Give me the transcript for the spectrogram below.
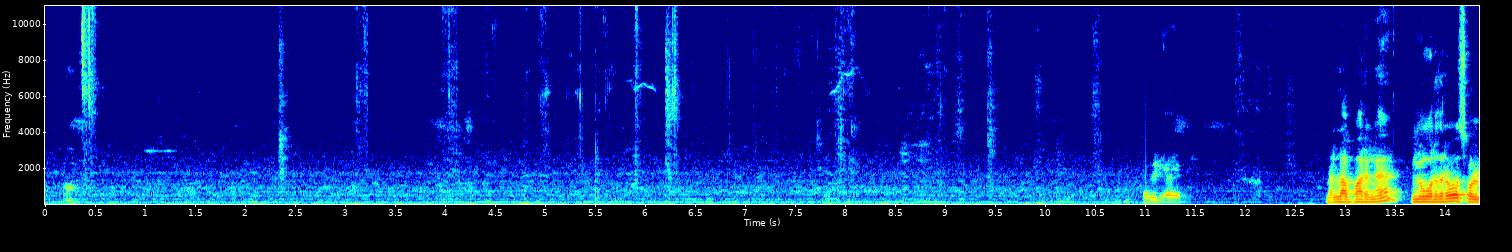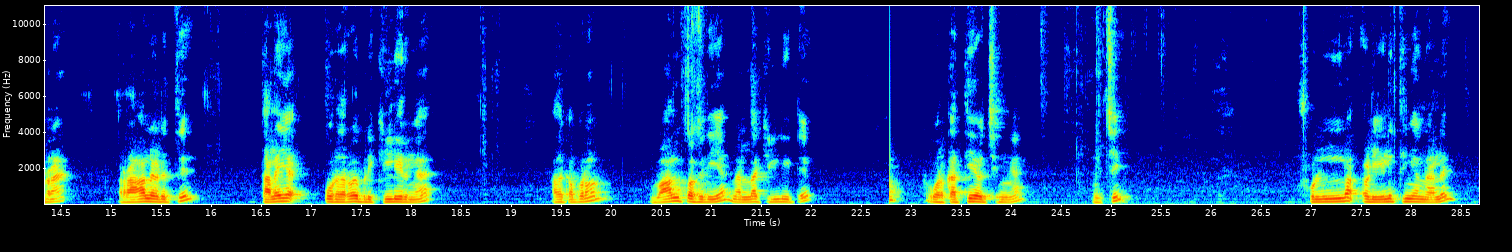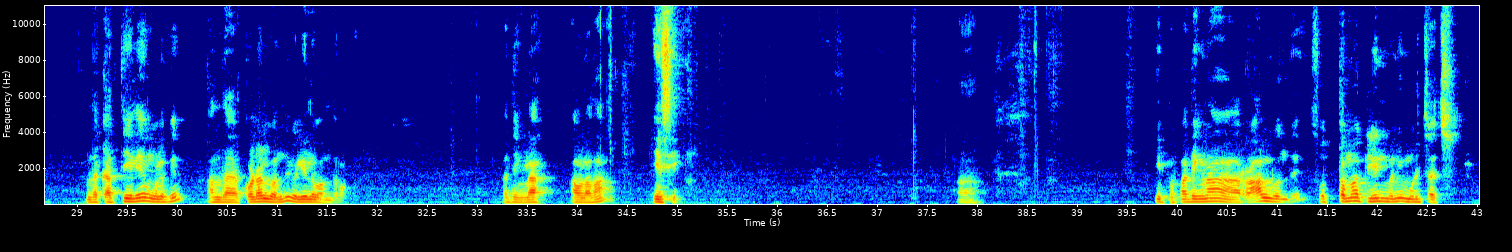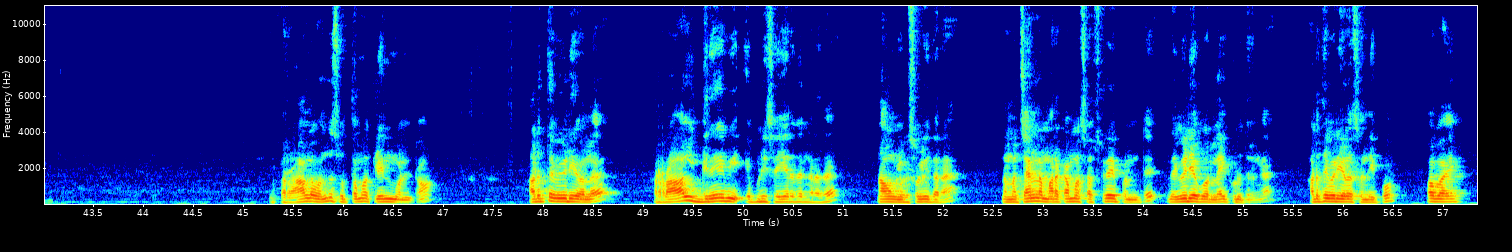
நல்லா பாருங்க. இன்னும் ஒரு தடவை சொல்கிறேன் இறால் எடுத்து தலையை ஒரு தடவை இப்படி கிள்ளிருங்க. அதுக்கப்புறம் வால் பகுதியை நல்லா கிள்ளிட்டு ஒரு கத்தியை வச்சுங்க. வச்சு ஃபுல்லாக அப்படி இழுத்தீங்கனாலே அந்த கத்தியிலே உங்களுக்கு அந்த குடல் வந்து வெளியில் வந்துடும் பார்த்தீங்களா அவ்வளோதான் ஈஸி ஆ. இப்போ பார்த்தீங்கன்னா இறால் வந்து சுத்தமாக க்ளீன் பண்ணி முடிச்சாச்சு. இப்போ இறாலை வந்து சுத்தமாக க்ளீன் பண்ணிட்டோம். அடுத்த வீடியோவில் இறால் கிரேவி எப்படி செய்கிறதுங்கிறத நான் உங்களுக்கு சொல்லித்தரேன். நம்ம சேனலை மறக்காமல் சப்ஸ்கிரைப் பண்ணிட்டு இந்த வீடியோக்கு ஒரு லைக் கொடுத்துருங்க. அடுத்த வீடியோவில் சந்திப்போம். Bye bye.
